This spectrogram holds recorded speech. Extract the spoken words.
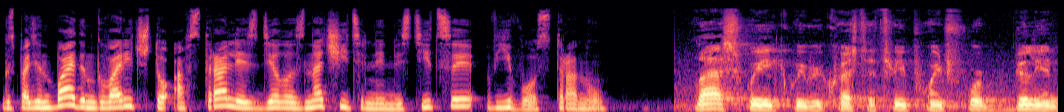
Господин Байден говорит, что Австралия сделала значительные инвестиции в его страну. Last week we requested $3.4 billion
